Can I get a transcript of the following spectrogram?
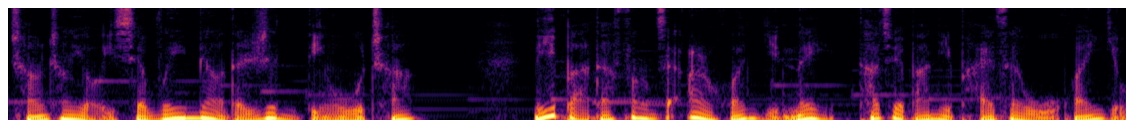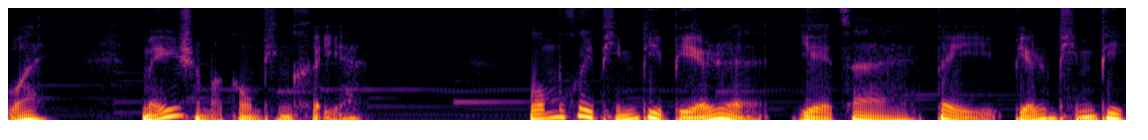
常常有一些微妙的认定误差。你把它放在二环以内，他却把你排在五环以外，没什么公平可言。我们会屏蔽别人，也在被别人屏蔽。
